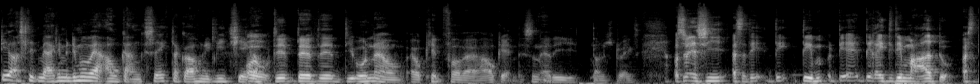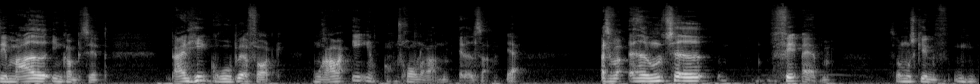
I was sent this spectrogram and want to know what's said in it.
det er også lidt mærkeligt, men det må være arrogance, ikke? der gør, at hun ikke lige tjekker. Jo, det, det, det, de onde er jo, er jo kendt for at være arrogante. Sådan er det i Dungeons Dragons. Og så vil jeg sige, altså det, det, det, det, er, det er rigtigt, det er meget dumt. Altså det er meget inkompetent. Der er en hel gruppe af folk. Hun rammer en, og hun tror, hun ramt dem alle sammen. Ja. Altså havde hun nu taget fem af dem, så måske en,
